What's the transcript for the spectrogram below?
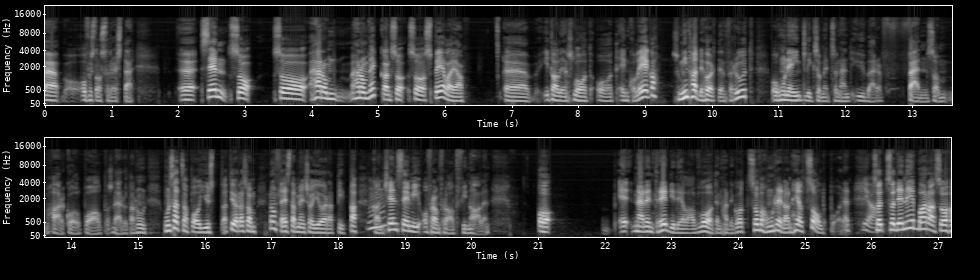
Uh, och förstås röster. Uh, sen så, så härom, härom veckan så, så spelar jag uh, Italiens låt åt en kollega som inte hade hört den förut och hon är inte liksom ett sånt här Uber-fan som har koll på allt och sådär utan hon, hon satsar på just att göra som de flesta människor gör, att titta mm. kanske en semi och framförallt finalen. Och eh, när en tredjedel av låten hade gått så var hon redan helt såld på den. Ja. Så, så den är bara så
